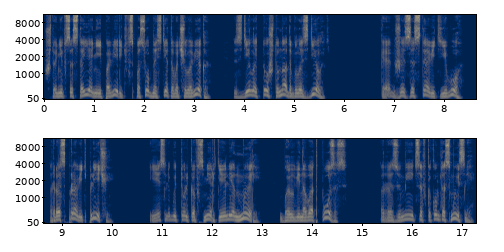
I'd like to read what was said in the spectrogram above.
что не в состоянии поверить в способность этого человека сделать то, что надо было сделать. Как же заставить его расправить плечи? Если бы только в смерти Элен Мэри был виноват Позас. Разумеется, в каком-то смысле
